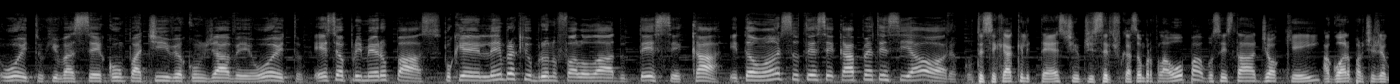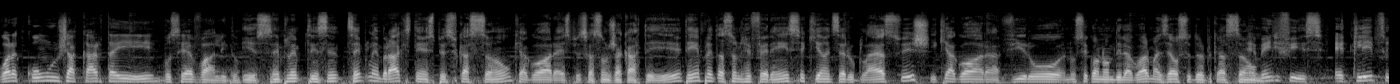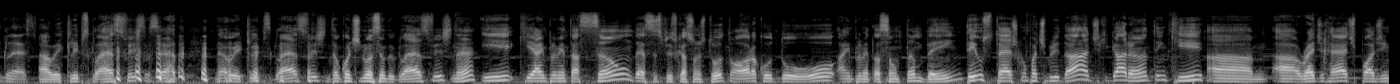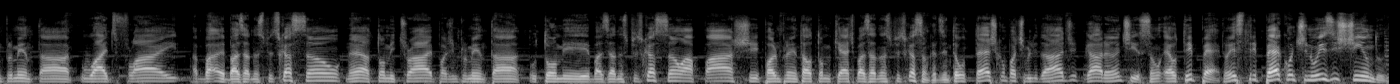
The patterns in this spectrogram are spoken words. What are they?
8 que vai ser compatível com Java E8, esse é o primeiro passo. Porque lembra que o Bruno falou lá do TCK? Então antes o TCK pertencia à Oracle. TCK é aquele teste de certificação para falar, opa, você está de ok, agora a partir de agora com o Jakarta EE você é válido. Isso, sempre, tem, sempre lembrar que tem a especificação, que agora é a especificação do Jakarta EE, tem a implementação de referência, que antes era o Glassfish, e que agora virou, não sei qual é o nome dele agora, mas é o seu da aplicação. É bem difícil. Eclipse Glass. Ah, o Eclipse Glassfish, tá certo? né, o Eclipse Glassfish, então continua sendo o Glassfish, né? E que a implementação dessas especificações todas, então a Oracle doou a implementação também. Tem os testes de compatibilidade que garantem que a, a Red Hat pode implementar o Widefly baseado na especificação, né? A Tommy-Try pode implementar o Tommy baseado na especificação, a Apache pode implementar o Tomcat baseado na especificação. Quer dizer, então o teste de compatibilidade garante isso, é o tripé. Então esse tripé continua existindo.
